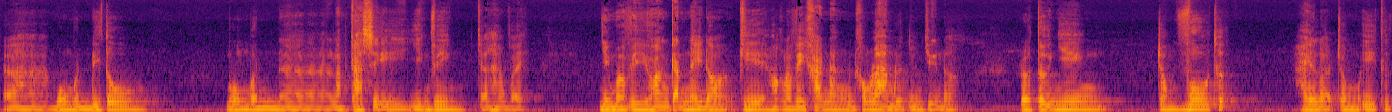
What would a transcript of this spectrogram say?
à, muốn mình đi tu muốn mình à, làm ca sĩ diễn viên chẳng hạn vậy. Nhưng mà vì hoàn cảnh này đó kia hoặc là vì khả năng mình không làm được những chuyện đó rồi tự nhiên trong vô thức hay là trong ý thức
